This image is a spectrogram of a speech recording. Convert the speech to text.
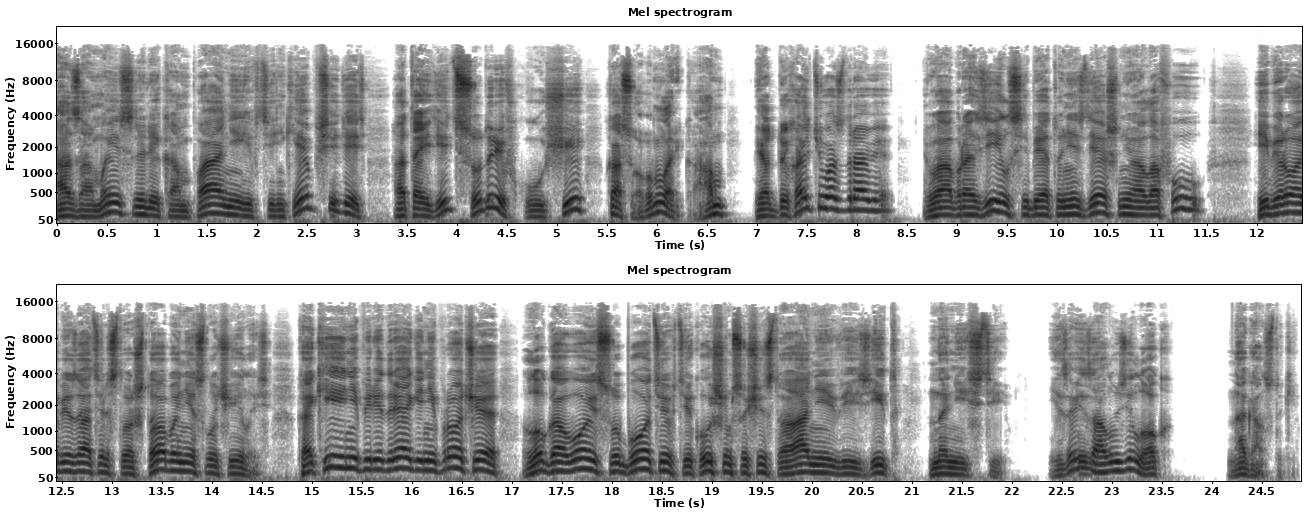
А замыслили компании в теньке посидеть, отойдите, судари, в кущи к особым ларькам и отдыхайте во здравие. Вообразил себе эту нездешнюю алафу и беру обязательство, что бы ни случилось, какие ни передряги, ни прочее, луговой субботе в текущем существовании визит нанести. И завязал узелок на галстуке.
